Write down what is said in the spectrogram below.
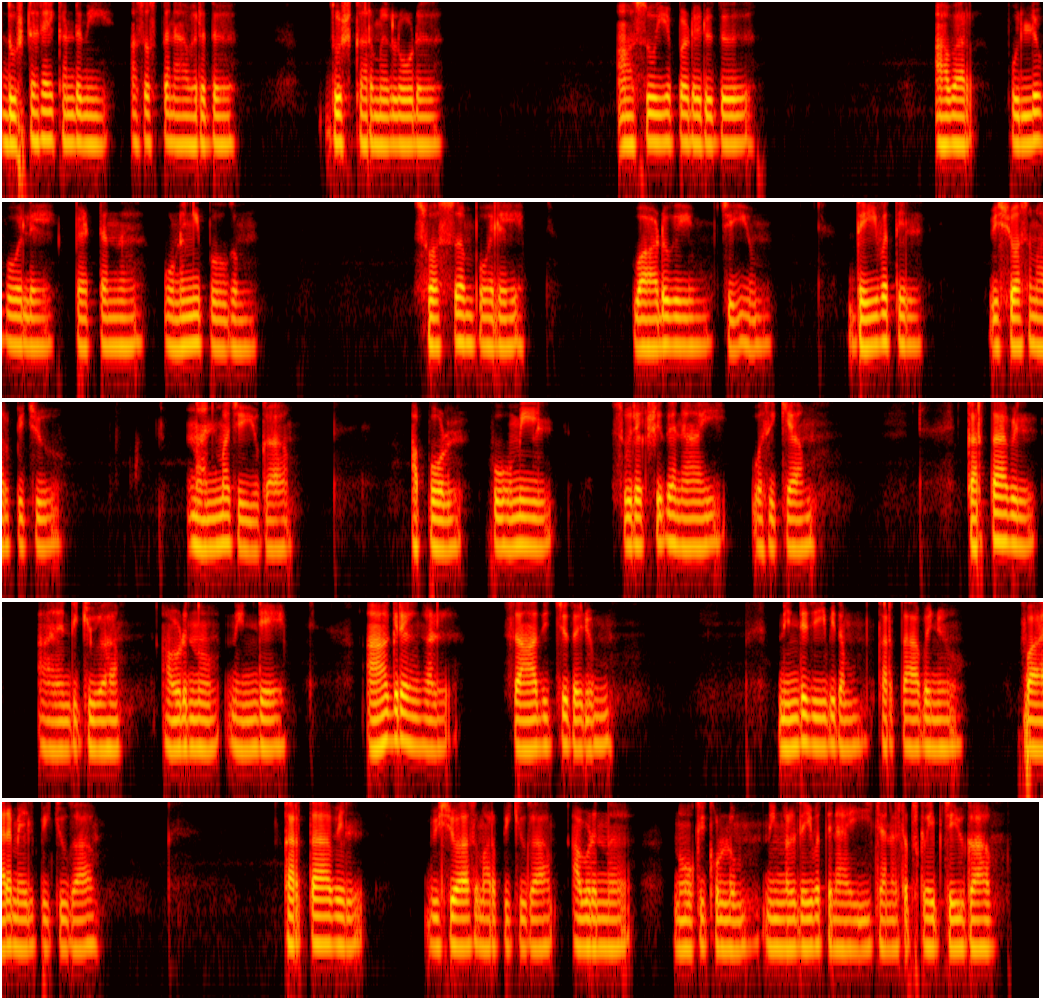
ദുഷ്ടരെ കണ്ട് നീ അസ്വസ്ഥനാവരുത്. ദുഷ്കർമ്മികളോട് അസൂയപ്പെടരുത് അവർ പുല്ലുപോലെ പെട്ടെന്ന് ഉണങ്ങിപ്പോകും. സ്വസ്വം പോലെ വാടുകയും ചെയ്യും. ദൈവത്തിൽ വിശ്വാസമർപ്പിച്ചു. നന്മ ചെയ്യുക. അപ്പോൾ ഭൂമിയിൽ സുരക്ഷിതനായി വസിക്കാം. കർത്താവിൽ ആനന്ദിക്കുക. അവിടുന്ന് നിന്റെ ആഗ്രഹങ്ങൾ സാധിച്ചു തരും. നിന്റെ ജീവിതം കർത്താവിനു ഭാരമേൽപ്പിക്കുക. കർത്താവിൽ വിശ്വാസമർപ്പിക്കുക. അവിടുന്ന് നോക്കിക്കൊള്ളും. നിങ്ങൾ ദൈവത്തിനായി ഈ ചാനൽ സബ്സ്ക്രൈബ് ചെയ്യുക.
